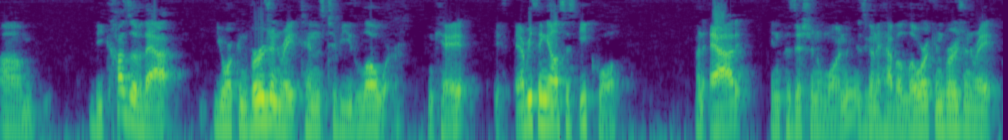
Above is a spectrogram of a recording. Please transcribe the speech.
Um, because of that, your conversion rate tends to be lower. Okay, if everything else is equal, an ad in position one is going to have a lower conversion rate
